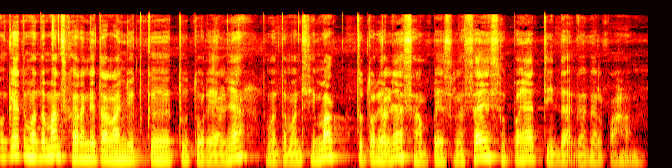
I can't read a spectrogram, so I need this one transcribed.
Oke teman-teman sekarang kita lanjut ke tutorialnya. Teman-teman simak tutorialnya sampai selesai supaya tidak gagal paham.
